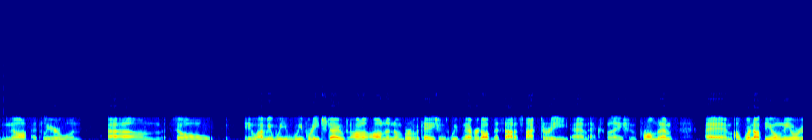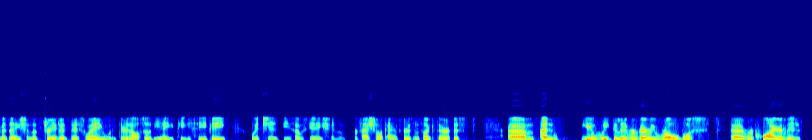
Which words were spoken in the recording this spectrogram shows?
Not a clear one. Um, so, I mean, we we've reached out on, on a number of occasions. We've never gotten a satisfactory um, explanation from them. Um, we're not the only organisation that's treated this way. There's also the APCP, which is the Association of Professional Counsellors and Psychotherapists. Um, and you know, we deliver very robust uh, requirements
